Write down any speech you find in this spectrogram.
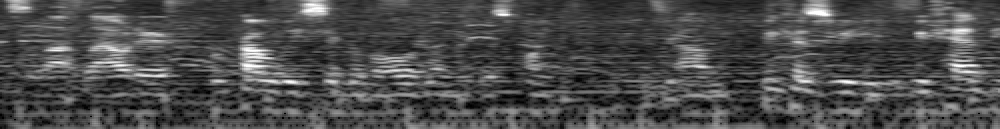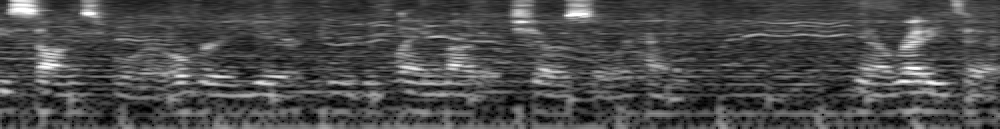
It's a lot louder. We're probably sick of all of them at this point. Um, because we, we've had these songs for over a year and we've been playing them out at shows, so we're kind of, you know, ready to,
